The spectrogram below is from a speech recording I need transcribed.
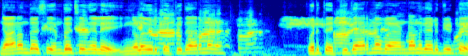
ഞാൻ എന്താ എന്താ വെച്ച് കഴിഞ്ഞാലേ നിങ്ങളെ ഒരു തെറ്റിദ്ധാരണ ഒരു തെറ്റിദ്ധാരണ വേണ്ടെന്ന് കരുതിയിട്ടേ.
